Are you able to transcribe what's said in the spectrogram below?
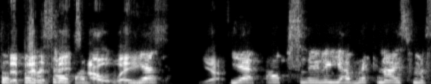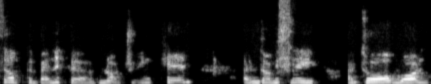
the, the benefits myself, outweigh yeah, yeah. Yeah, absolutely. I've recognized for myself the benefit of not drinking. And obviously I don't want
